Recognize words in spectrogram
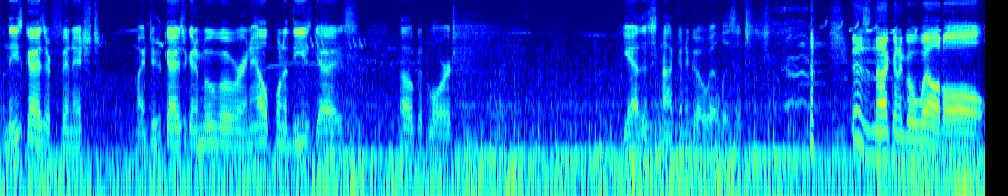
When these guys are finished, my two guys are going to move over and help one of these guys. Oh, good lord. Yeah, this is not going to go well, is it? this is not going to go well at all.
